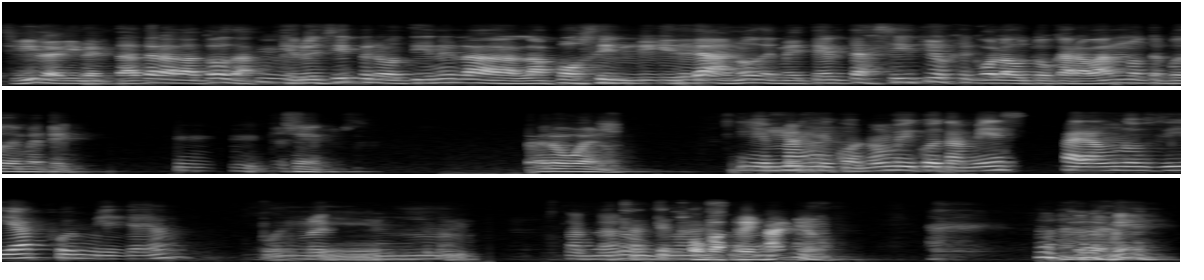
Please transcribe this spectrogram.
Sí, la libertad te la da toda. Mm. Quiero decir, pero tiene la, posibilidad, ¿no? De meterte a sitios que con la autocaravana no te puedes meter. Mm. Sí. Pero bueno. Y es más económico también. Para unos días, pues mira, pues bastante más. O para tres años. también.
